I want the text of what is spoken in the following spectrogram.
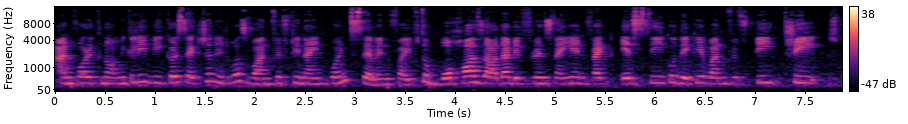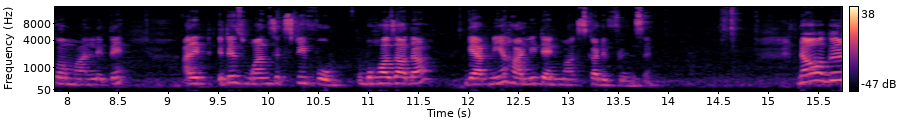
and for economically weaker section, it was 159.75. तो बहुत ज़्यादा डिफरेंस नहीं है. इनफैक्ट एस को देखिए 153 इसको हम मान लेते हैं. एंड इट इट इज़ 164 तो बहुत ज़्यादा गैप नहीं है. हार्डली टेन मार्क्स का डिफरेंस है. ना अगर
